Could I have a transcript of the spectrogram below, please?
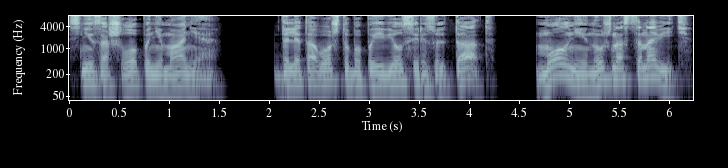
Снизошло понимание. Для того, чтобы появился результат, молнии нужно остановить,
